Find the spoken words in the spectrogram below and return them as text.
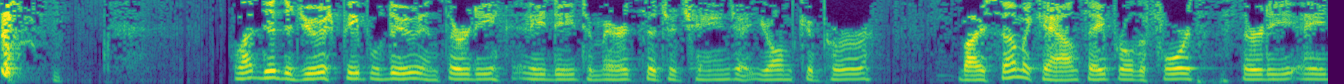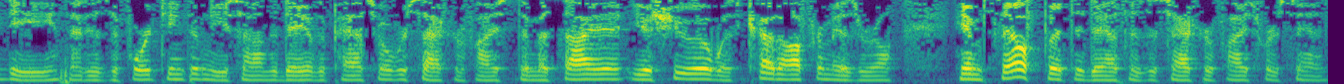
what did the Jewish people do in 30 AD to merit such a change at Yom Kippur? By some accounts, April the 4th, 30 AD, that is the 14th of Nisan, the day of the Passover sacrifice, the Messiah, Yeshua, was cut off from Israel, himself put to death as a sacrifice for sin.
